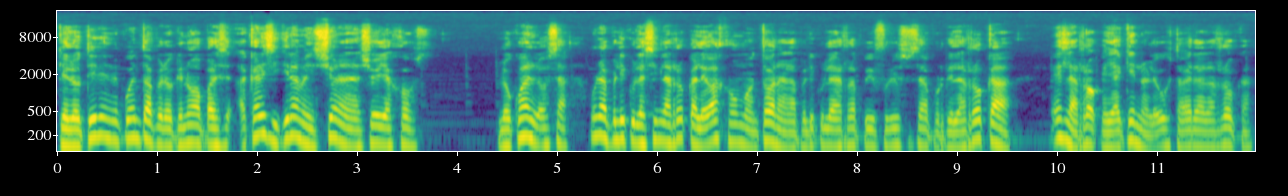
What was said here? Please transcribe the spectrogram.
que lo tienen en cuenta pero que no aparece. Acá ni siquiera mencionan a Joey y Hobbs. Lo cual, o sea, una película sin La Roca le baja un montón a la película de Rápido y Furioso, o sea, porque La Roca es La Roca, y a quién no le gusta ver a La Roca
